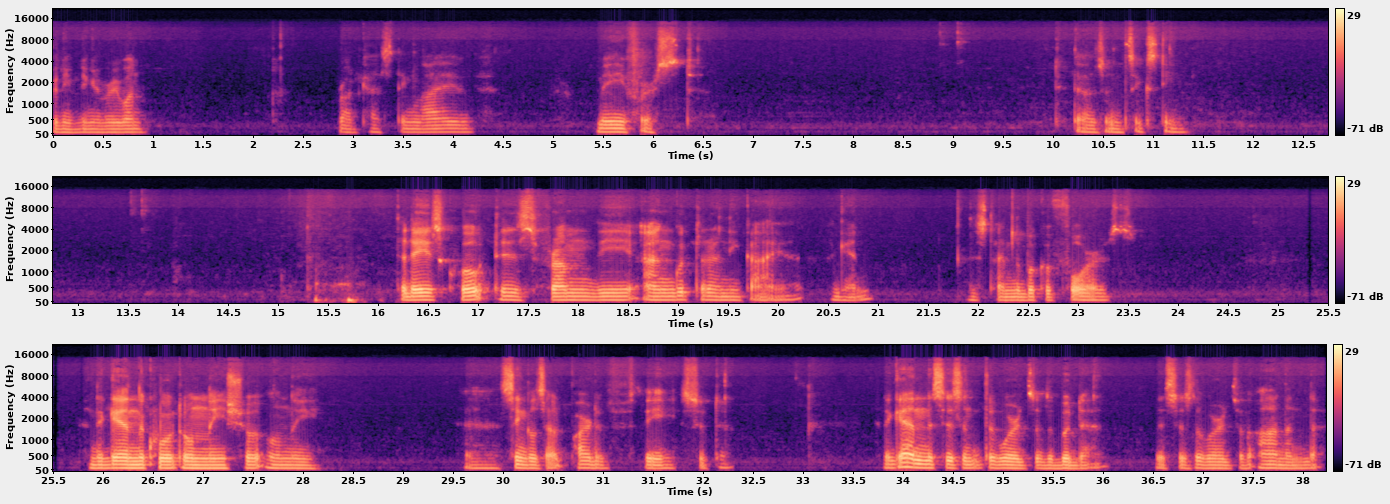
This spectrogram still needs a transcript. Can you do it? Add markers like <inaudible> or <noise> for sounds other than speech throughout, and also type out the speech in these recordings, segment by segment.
Good evening, everyone. Broadcasting live May 1st, 2016. Today's quote is from the Anguttara Nikaya again, this time the Book of Fours. And again, the quote only show, only uh, singles out part of the sutta. And again, this isn't the words of the Buddha. This is the words of Ananda.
